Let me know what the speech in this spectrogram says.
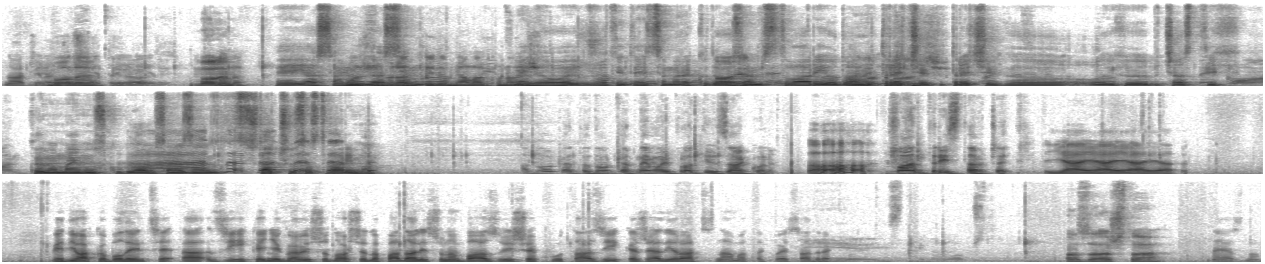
Znači, Bole. 13. Molim. E, ja sam, ja sam, idem ja lako noć. meni ovaj u životnim tenicama rekao da uzmem stvari od one Ajde, trećeg, trećeg, uh, ovih ljubičastih koji ima majmunsku glavu, sad ne znam šta ću sa stvarima. Advokat, advokat, nemoj protiv zakona. Član 3 stav 4. Ja, ja, ja, ja. Vidi ovako bolence, a, Zika i njegovi su došli, napadali su nam bazu više puta, Zika želi rat s nama, tako je sad rekao. Pa zašto? Ne znam.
